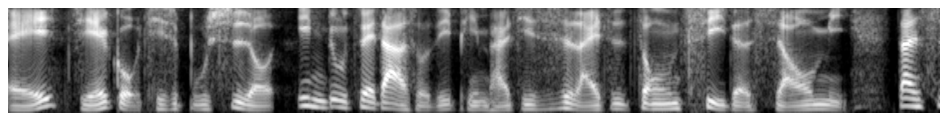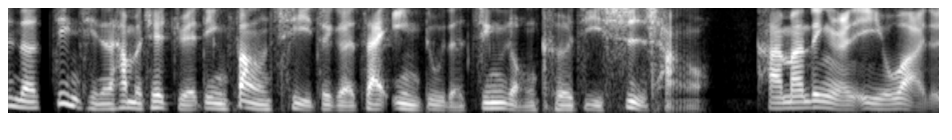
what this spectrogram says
哎，结果其实不是哦。印度最大的手机品牌其实是来自中企的小米，但是呢，近期呢，他们却决定放弃这个在印度的金融科技市场哦，还蛮令人意外的。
